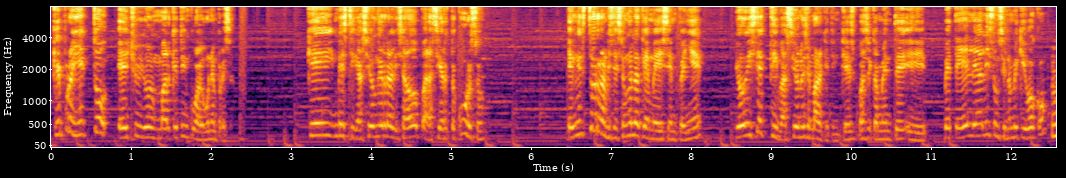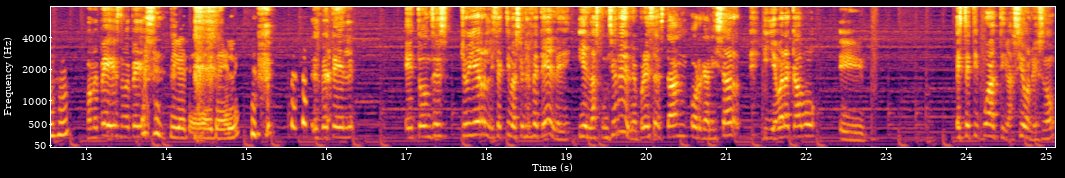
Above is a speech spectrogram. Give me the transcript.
¿Qué proyecto he hecho yo en marketing con alguna empresa? ¿Qué investigación he realizado para cierto curso? En esta organización en la que me desempeñé, yo hice activaciones de marketing, que es básicamente eh, BTL, Alison, si no me equivoco. No me pegues, no me pegues. sí, BTL. es BTL. Entonces, yo ya realicé activaciones BTL y en las funciones de la empresa están organizar y llevar a cabo eh, este tipo de activaciones, ¿no?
